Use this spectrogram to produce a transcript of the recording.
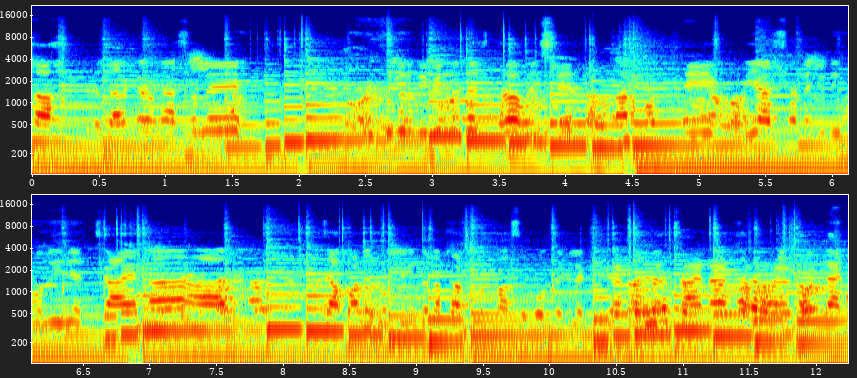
হ্যাঁ, যার কারণে আসলে বিভিন্ন দেশ ঘোরা হয়েছে তো তার মধ্যে কোরিয়ার সাথে যদি বলি যে চায়না আর জাপানের মধ্যে কিন্তু একটা পার্থক্য আছে বলতে গেলে চায়নার জাপানের একটা ব্ল্যান্ড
